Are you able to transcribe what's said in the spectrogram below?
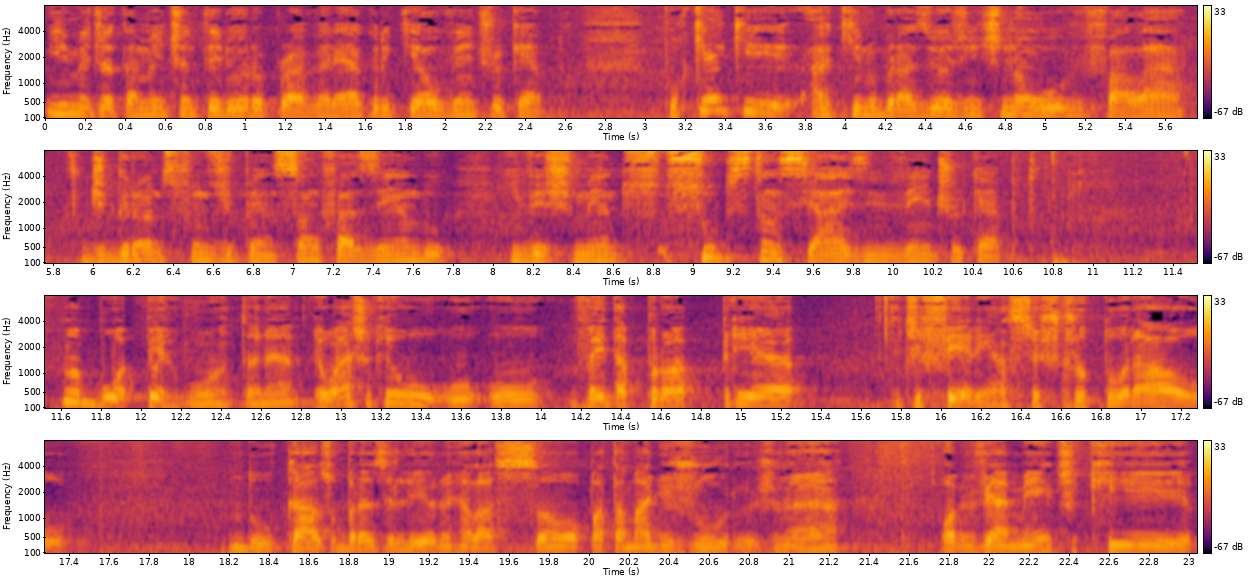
imediatamente anterior ao Private Equity, que é o Venture Capital. Por que, é que aqui no Brasil a gente não ouve falar de grandes fundos de pensão fazendo investimentos substanciais em venture capital? uma boa pergunta, né? Eu acho que o, o, o vem da própria diferença estrutural do caso brasileiro em relação ao patamar de juros, né? Obviamente que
